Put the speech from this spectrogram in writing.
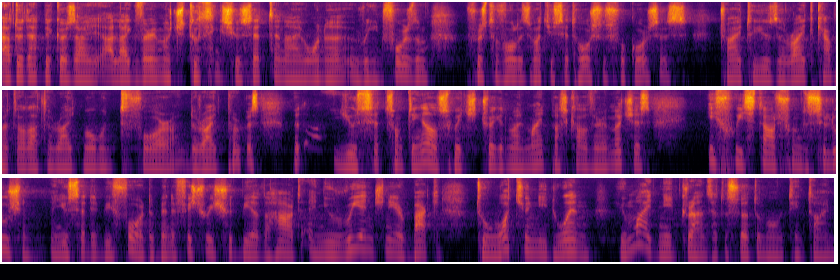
add to that because I, I like very much two things you said and I want to reinforce them. First of all is what you said, horses for courses. Try to use the right capital at the right moment for the right purpose. But you said something else which triggered my mind, Pascal, very much is if we start from the solution, and you said it before, the beneficiary should be at the heart, and you re-engineer back to what you need when, you might need grants at a certain moment in time.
